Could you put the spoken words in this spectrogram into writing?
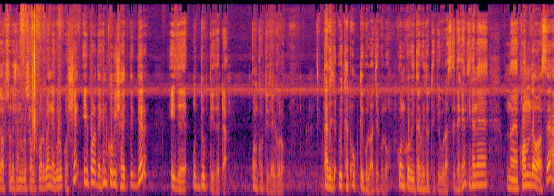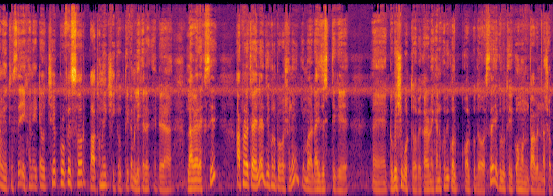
জব সলিউশনগুলো সলভ করবেন, এগুলো কোশ্চেন এরপরে দেখেন কবি সাহিত্যিকদের এই যে উদ্যুক্তি যেটা, পঙ্কক্তি যেগুলো, তাদের যে বিখ্যাত উক্তিগুলো যেগুলো, কোন কবিতার ভিতর থেকে এগুলো আছে দেখেন এখানে কম দেওয়া আছে, আমি হচ্ছে এখানে এটা হচ্ছে প্রফেসর প্রাথমিক শিক্ষক থেকে আমি লেখা এটা লাগায় রাখছি। আপনারা চাইলে যে কোনো প্রকাশনী কিংবা ডাইজেস্ট থেকে একটু বেশি পড়তে হবে, কারণ এখানে খুবই অল্প দেওয়া আছে, এগুলো থেকে কমন পাবেন না সব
